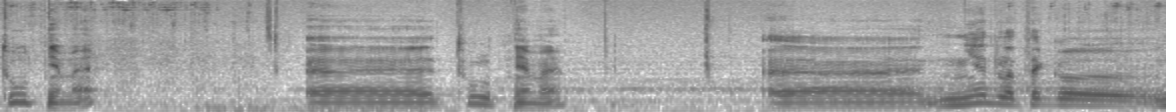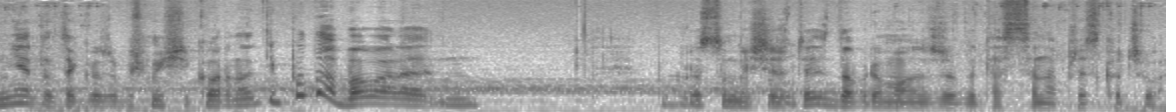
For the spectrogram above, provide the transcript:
tu utniemy. E, tu utniemy. E, nie dlatego, nie dlatego, żebyś mi się Kornet nie podobał, ale po prostu myślę, że to jest dobry moment, żeby ta scena przeskoczyła.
